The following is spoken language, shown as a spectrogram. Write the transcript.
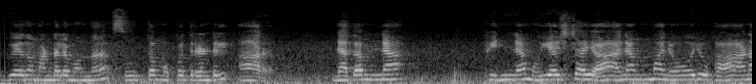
ഋഗ്വേദ മണ്ഡലം ഒന്ന് സൂക്തം മുപ്പത്തിരണ്ടിൽ ആറ്. നതംന ഭിന്നമുയശയാനം മനോരുഹാണ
